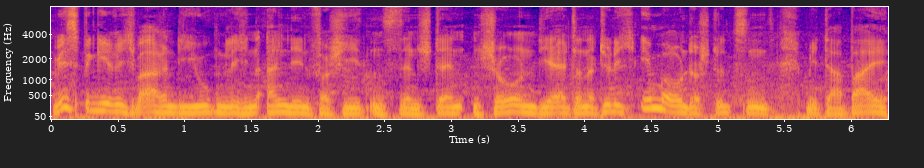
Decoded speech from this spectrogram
Wissbegierig waren die Jugendlichen an den verschiedensten Ständen schon, die Eltern natürlich immer unterstützend mit dabei.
